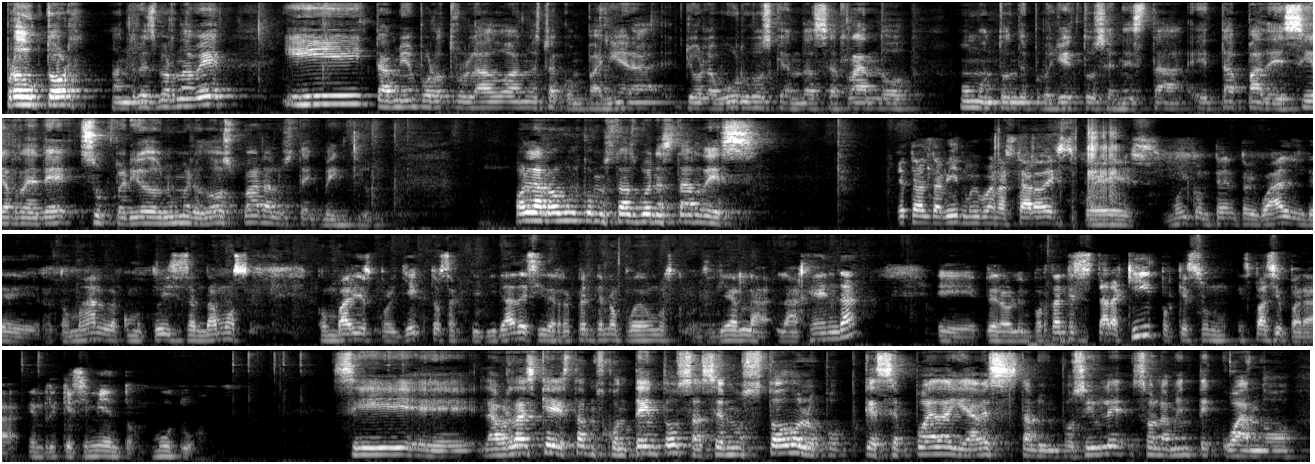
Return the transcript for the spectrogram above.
productor Andrés Bernabé y también por otro lado a nuestra compañera Yola Burgos que anda cerrando un montón de proyectos en esta etapa de cierre de su periodo número 2 para los Tech 21. Hola Raúl, ¿cómo estás? Buenas tardes. ¿Qué tal David? Muy buenas tardes. Pues muy contento igual de retomarla. Como tú dices, andamos con varios proyectos, actividades y de repente no podemos conciliar la, agenda. Eh, pero lo importante es estar aquí porque es un espacio para enriquecimiento mutuo. Sí, eh, la verdad es que estamos contentos, hacemos todo lo que se pueda y a veces hasta lo imposible, solamente cuando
